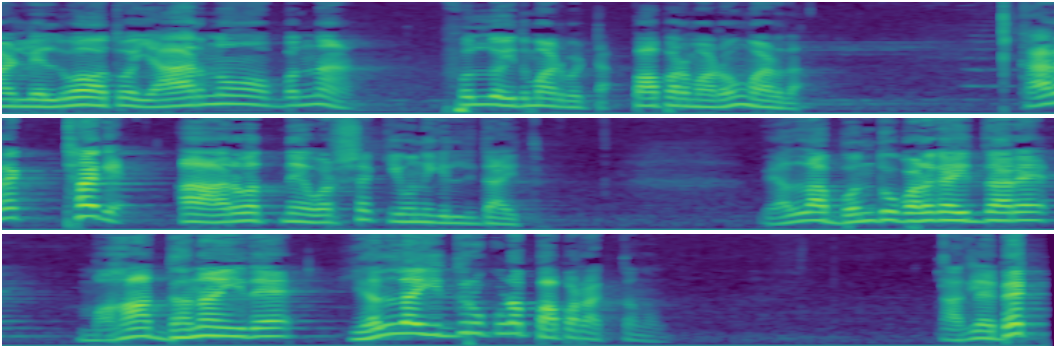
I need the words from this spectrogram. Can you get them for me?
ಮಾಡಲಿಲ್ವೋ ಅಥವಾ ಯಾರನ್ನೋ ಒಬ್ಬನ್ನ ಫುಲ್ಲು ಇದು ಮಾಡಿಬಿಟ್ಟ ಪಾಪರ್ ಮಾಡೋಂಗೆ ಮಾಡ್ದ. ಕರೆಕ್ಟಾಗೆ ಆ ಅರವತ್ತನೇ ವರ್ಷಕ್ಕೆ ಇವನಿಗೆ ಇಲ್ಲಿದ್ದಾಯಿತು. ಎಲ್ಲ ಬಂಧು ಬಳಗ ಇದ್ದಾರೆ ಮಹಾಧನ ಇದೆ, ಎಲ್ಲ ಇದ್ರೂ ಕೂಡ ಪಾಪರ್ ಆಗ್ತಾನ ಆಗಲೇಬೇಕು.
